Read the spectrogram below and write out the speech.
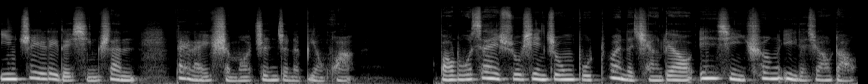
因这一类的行善带来什么真正的变化。保罗在书信中不断的强调因信称义的教导，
